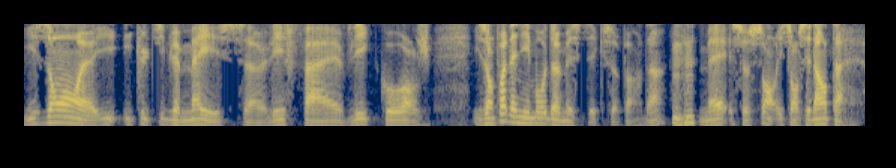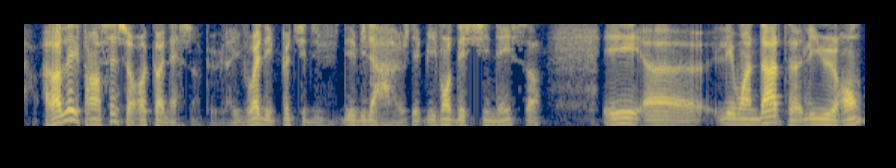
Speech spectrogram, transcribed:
Ils ont, euh, ils, cultivent le maïs, euh, les fèves, les courges. Ils n'ont pas d'animaux domestiques cependant, mhm. mais ce sont, ils sont sédentaires. Alors là, les Français se reconnaissent un peu. Là. Ils voient des petits des villages, ils vont dessiner ça. Et les Wendat, les Hurons,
